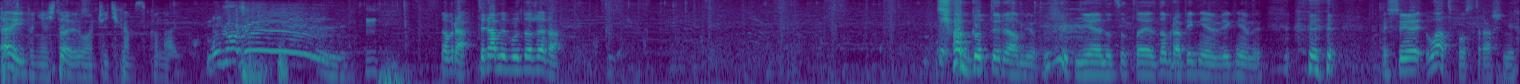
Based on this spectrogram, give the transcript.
Ej, powinieneś co tak wyłączyć hamsko live. Buldożer! Dobra, tyramy buldożera. Go tyramią? Nie, no co to jest? Dobra, biegniemy, biegniemy. W sumie łatwo strasznie.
